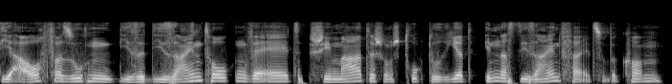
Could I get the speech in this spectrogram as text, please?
die auch versuchen, diese Design-Token-Welt schematisch und strukturiert in das Design-File zu bekommen.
